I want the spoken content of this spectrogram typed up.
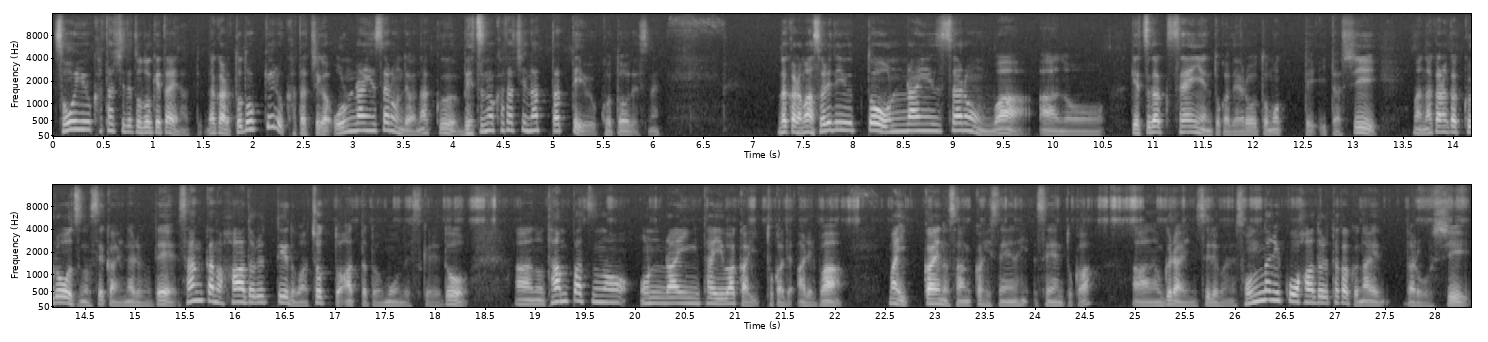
そういう形で届けたいなって。だから届ける形がオンラインサロンではなく別の形になったっていうことですね。だからまあそれで言うとオンラインサロンはあの月額1,000円とかでやろうと思っていたし、まあ、なかなかクローズの世界になるので参加のハードルっていうのはちょっとあったと思うんですけれどあの単発のオンライン対話会とかであればまあ、1回の参加費 1000, 1000円とかあのぐらいにすればねそんなにこうハードル高くないだろうし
